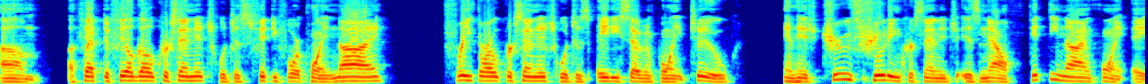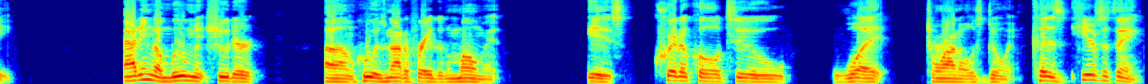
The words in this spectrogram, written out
um effective field goal percentage, which is 54.9, free throw percentage, which is 87.2, and his true shooting percentage is now 59.8. Adding a movement shooter um, who is not afraid of the moment is critical to what Toronto is doing. Because here's the thing:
